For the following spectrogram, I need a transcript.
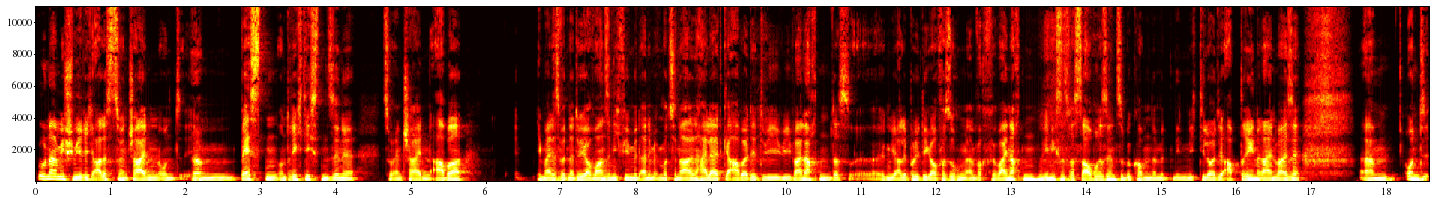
unheimlich schwierig, alles zu entscheiden und ja. im besten und richtigsten Sinne zu entscheiden. Aber ich meine, es wird natürlich auch wahnsinnig viel mit einem emotionalen Highlight gearbeitet, wie, wie Weihnachten, dass äh, irgendwie alle Politiker auch versuchen, einfach für Weihnachten wenigstens was Sauberes hinzubekommen, damit nicht die Leute abdrehen reihenweise. Ähm, und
